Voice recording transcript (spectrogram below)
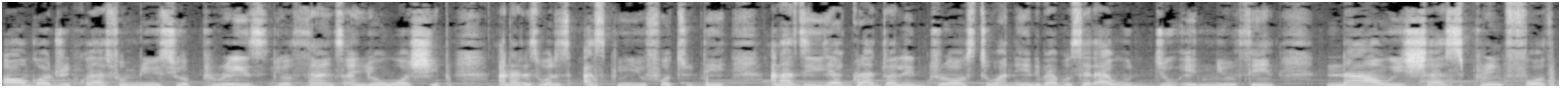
All God requires from you is your praise, your thanks, and your worship. And that is what is asking you for today. And as the year gradually draws to an end, the Bible said, I will do a new thing. Now it shall spring forth,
